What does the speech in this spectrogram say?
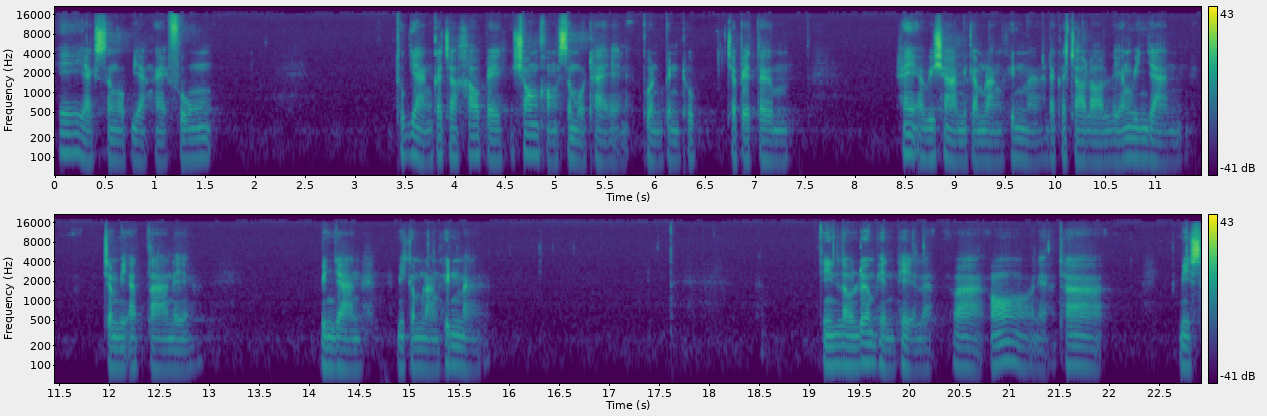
เอ๊อยากสงบอยากหายฟุ้ง ทุกอย่างก็จะเข้าไปช่องของสมุทัยผลเป็นทุกข์จะไปเติม ให้อวิชามีกำลังขึ้นมา แล้วก็จะรอเลี้ยงวิญญาณ จะมีอัตตาในวิญญาณมีกำลังขึ้นมา ทีนี้เราเริ่มเห็นเหตุแล้วว่าอ๋อเนี่ยถ้ามีส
